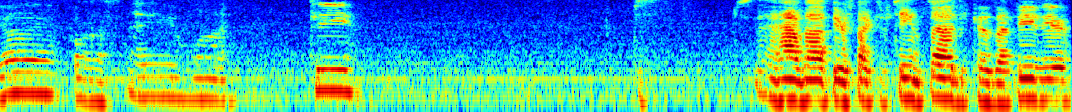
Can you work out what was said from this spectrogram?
VI plus AY T. Just have that be respective T instead because that's easier.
